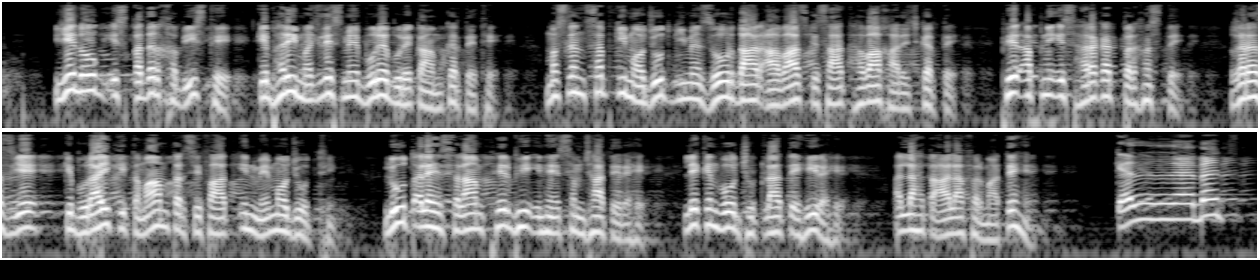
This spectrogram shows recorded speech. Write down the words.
یہ لوگ اس قدر خبیص تھے کہ بھری مجلس میں برے برے کام کرتے تھے۔ مثلا سب کی موجودگی میں زوردار آواز کے ساتھ ہوا خارج کرتے پھر اپنی اس حرکت پر ہنستے۔ غرض یہ کہ برائی کی تمام تر صفات ان میں موجود تھیں۔ لوت علیہ السلام پھر بھی انہیں سمجھاتے رہے لیکن وہ جھٹلاتے ہی رہے۔ اللہ تعالی فرماتے ہیں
